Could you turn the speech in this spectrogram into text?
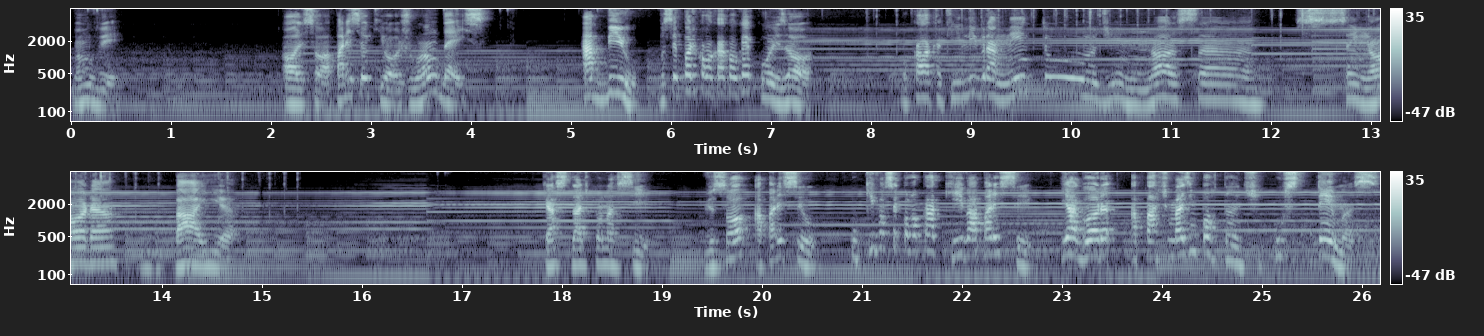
Vamos ver. Olha só, apareceu aqui, ó, João 10. A bio, você pode colocar qualquer coisa, ó. Vou colocar aqui livramento de nossa Senhora Bahia. Que é a cidade que eu nasci. Viu só? Apareceu. O que você colocar aqui vai aparecer. E agora, a parte mais importante, os temas.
